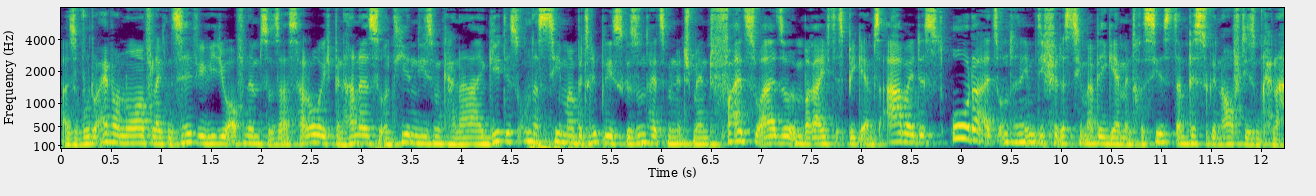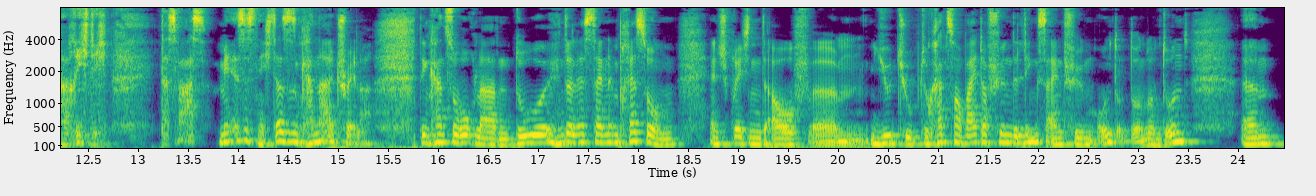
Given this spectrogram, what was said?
also wo du einfach nur vielleicht ein Selfie-Video aufnimmst und sagst, hallo, ich bin Hannes und hier in diesem Kanal geht es um das Thema betriebliches Gesundheitsmanagement. Falls du also im Bereich des BGMs arbeitest oder als Unternehmen dich für das Thema BGM interessierst, dann bist du genau auf diesem Kanal Kanal. Richtig. Das war's. Mehr ist es nicht. Das ist ein Kanaltrailer. Den kannst du hochladen. Du hinterlässt dein Impressum entsprechend auf ähm, YouTube. Du kannst noch weiterführende Links einfügen und, und, und, und, und. Ähm,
